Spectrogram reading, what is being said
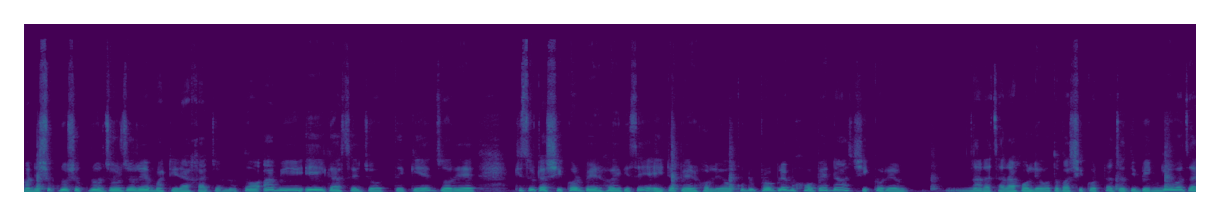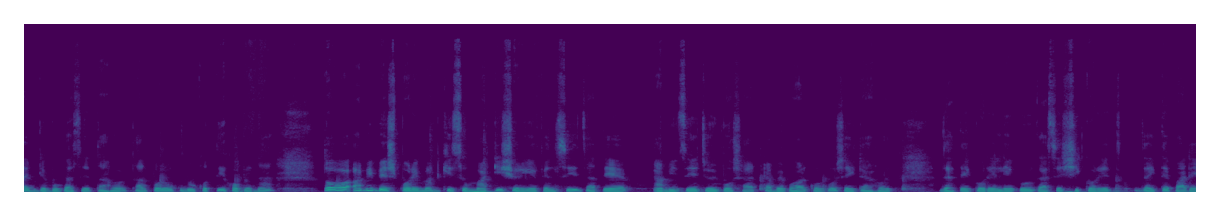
মানে শুকনো শুকনো জোর জোরে মাটি রাখার জন্য। তো আমি এই গাছের জোর থেকে জোরে কিছুটা শিকড় বের হয়ে গেছে, এইটা বের হলেও কোনো প্রবলেম হবে না। শিকড়ের নাড়াচাড়া হলেও অথবা শিকড়টা যদি ভেঙেও যায় লেবু গাছে তারপরেও কোনো ক্ষতি হবে না। তো আমি বেশ পরিমাণ কিছু মাটি সরিয়ে ফেলছি যাতে আমি যে জৈব সারটা ব্যবহার করব সেইটা হয়, যাতে করে লেবুর গাছের শিকড়ে যাইতে পারে।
